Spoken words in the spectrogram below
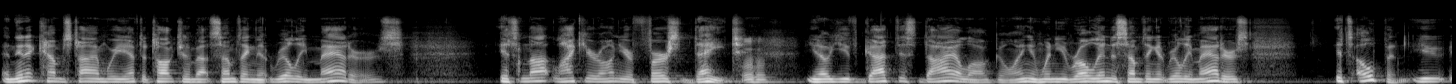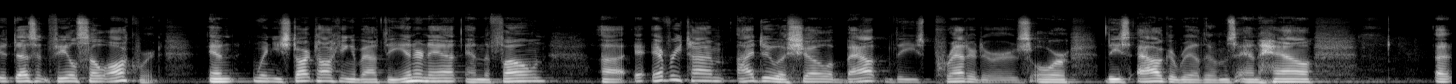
and then it comes time where you have to talk to them about something that really matters it's not like you're on your first date. Mm-hmm. You know, you've got this dialogue going, and when you roll into something that really matters, it's open. You, it doesn't feel so awkward. And when you start talking about the internet and the phone, uh, every time I do a show about these predators or these algorithms and how a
